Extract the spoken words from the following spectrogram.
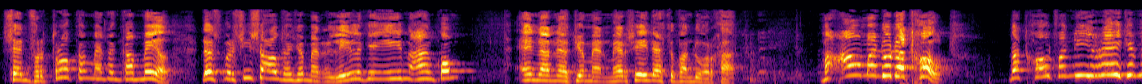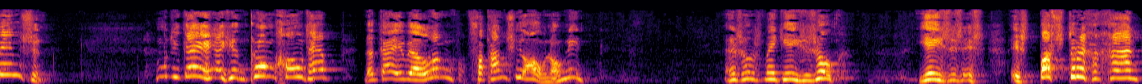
zijn vertrokken met een kameel. Dat is precies zoals als je met een lelijke een aankomt en dan dat je met Mercedes er vandoor gaat. Maar allemaal door dat goud. Dat goud van die rijke mensen. Moet je kijken, als je een klomp goud hebt, dan kan je wel lang vakantie houden, nog niet. En zo is met Jezus ook. Jezus is, is pas teruggegaan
